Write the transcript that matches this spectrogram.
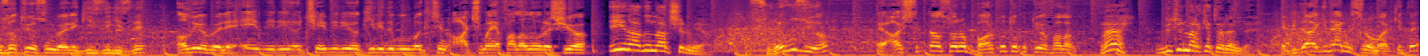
Uzatıyorsun böyle gizli gizli. Alıyor böyle eviriyor, çeviriyor kilidi bulmak için açmaya falan uğraşıyor. İnadın açılmıyor. Süre uzuyor. E açtıktan sonra barkod okutuyor falan. Heh, bütün market öğrendi. E bir daha gider misin o markete?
